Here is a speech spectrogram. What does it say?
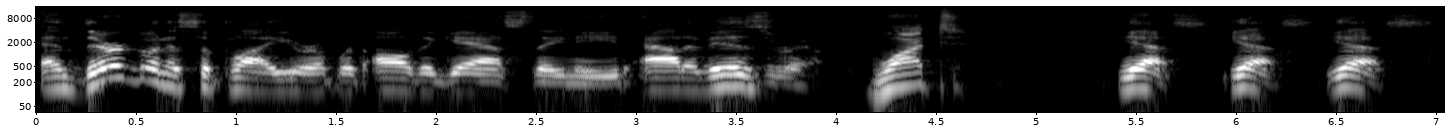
and they're going to supply Europe with all the gas they need out of Israel. What? Yes, yes, yes.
